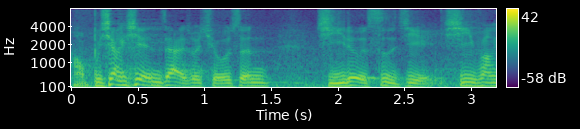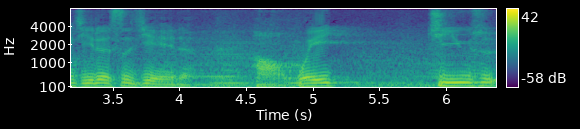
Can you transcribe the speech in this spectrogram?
啊，不像现在说求生极乐世界、西方极乐世界的，好为几乎是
